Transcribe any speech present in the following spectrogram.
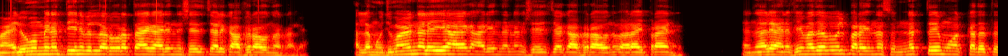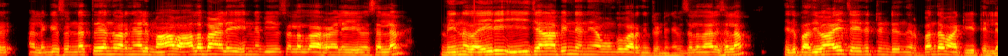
മയലൂമിനദ്ദീന് ബില്ലറൂറത്തായ കാര്യം നിഷേധിച്ചാൽ കാഫിറാവും എന്ന് പറഞ്ഞാലേ. അല്ല മുജുമാൻ ആയ കാര്യം തന്നെ നിഷേധിച്ചാൽ കാഫിറാവും എന്ന് വേറെ അഭിപ്രായമുണ്ട്. എന്നാൽ അനഫി മദബിൽ പറയുന്ന സുന്നത്ത് മുവക്കതത്ത് അല്ലെങ്കിൽ സുന്നത്ത് എന്ന് പറഞ്ഞാൽ മാ വാലബ അലൈഹി നബി സല്ലാഹു അലൈഹി വസല്ലം മിൻ ഗൈരി ഈജാബിൻ എന്ന് ഞാൻ മുമ്പ് പറഞ്ഞിട്ടുണ്ട്. നബി സല്ലാ അലൈഹി വസല്ലം ഇത് പതിവായി ചെയ്തിട്ടുണ്ട് നിർബന്ധമാക്കിയിട്ടില്ല.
